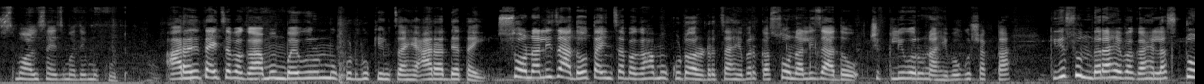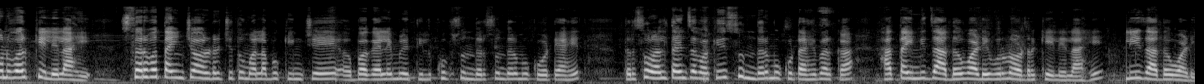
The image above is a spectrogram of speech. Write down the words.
स्मॉल साईजमध्ये मुकुट. आराध्याताईचा बघा मुंबईवरून मुकुट बुकिंगचा आहे. आराध्याताई. सोनाली जाधव ताईंचा बघा हा मुकुट ऑर्डरचा आहे बरं का. सोनाली जाधव चिखलीवरून आहे. बघू शकता. किती सुंदर आहे बघा ह्याला स्टोन वर्क केलेला आहे. सर्व ताईंच्या ऑर्डरचे तुम्हाला बुकिंगचे बघायला मिळतील. खूप सुंदर सुंदर मुखवटे आहेत. तर सोनल ताईंचा बाकी सुंदर मुकुट आहे बरं का. हा ताईंनी जाधववाडीवरून ऑर्डर केलेला आहे. ली जाधववाडी.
